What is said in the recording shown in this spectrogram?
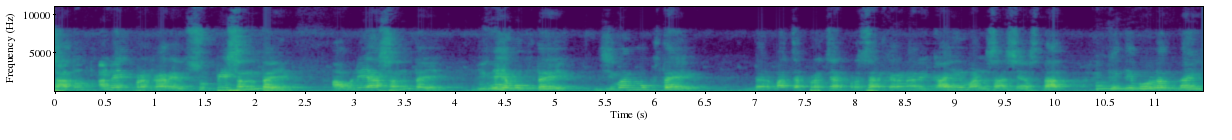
साधूत अनेक प्रकारे सुपी संत आहे अवलिया संत आहे विधेयमुक्त आहे जीवनमुक्त आहे. धर्माचा प्रचार प्रसार करणारे काही माणसं असे असतात की ते बोलत नाही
